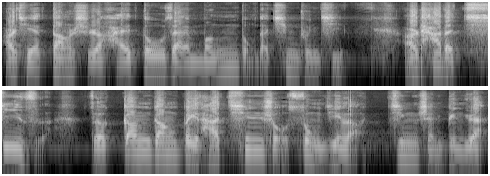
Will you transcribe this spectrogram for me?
而且当时还都在懵懂的青春期，而他的妻子则刚刚被他亲手送进了精神病院。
